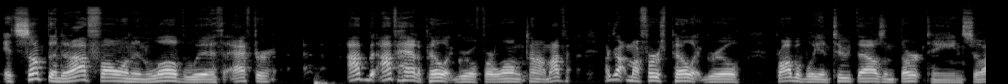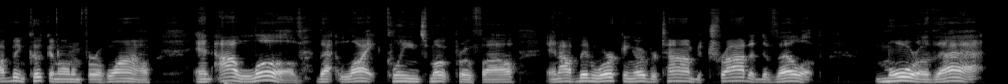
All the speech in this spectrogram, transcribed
it's something that I've fallen in love with after I've I've had a pellet grill for a long time. I've I got my first pellet grill probably in 2013. So I've been cooking on them for a while and I love that light, clean smoke profile. And I've been working over time to try to develop more of that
